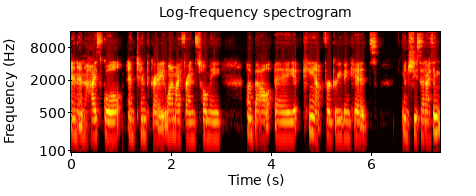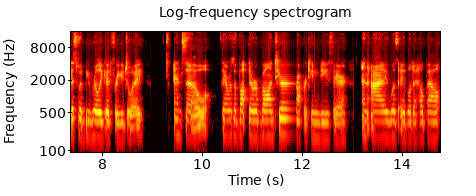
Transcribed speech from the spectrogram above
And in high school, in 10th grade, one of my friends told me about a camp for grieving kids. And she said, I think this would be really good for you, Joy. And so there was a there were volunteer opportunities there and I was able to help out.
